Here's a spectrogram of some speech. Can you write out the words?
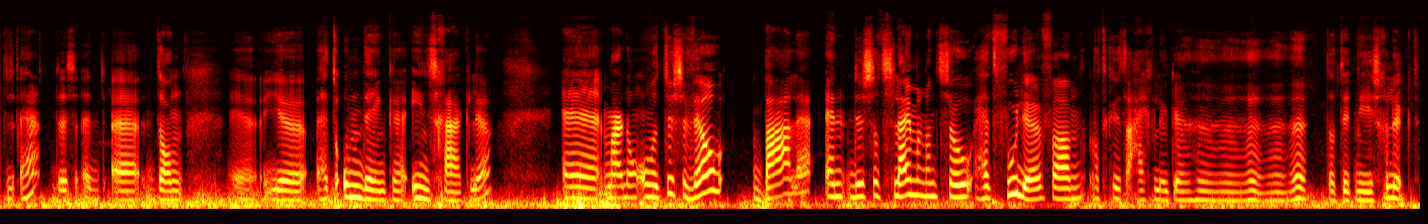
Hè? Dus uh, dan uh, je het omdenken inschakelen. Maar dan ondertussen wel balen. En dus dat sluimerend zo het voelen van... Wat kun je het eigenlijk... dat dit niet is gelukt.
